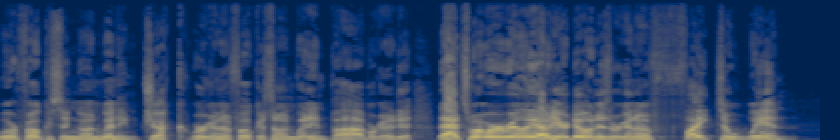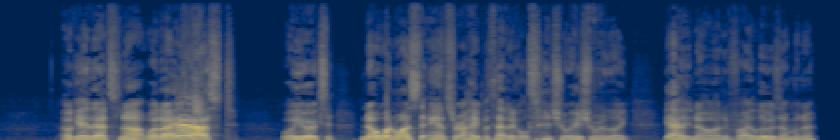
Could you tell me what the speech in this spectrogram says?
We're focusing on winning, Chuck. We're going to focus on winning, Bob. We're going to do. That's what we're really out here doing. Is we're going to fight to win. Okay, that's not what I asked. Will you accept? No one wants to answer a hypothetical situation where, like, yeah, you know, and if I lose, I'm to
